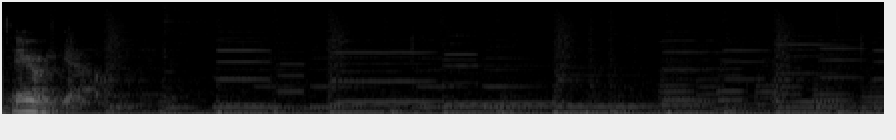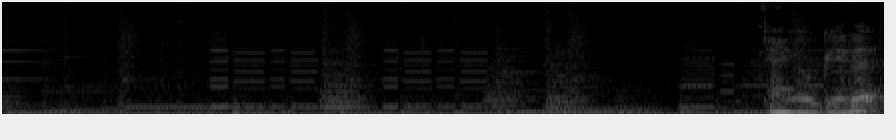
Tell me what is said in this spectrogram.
There we go. Can I go get it?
